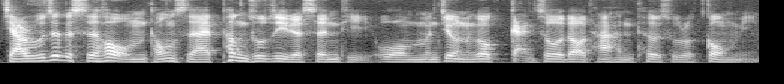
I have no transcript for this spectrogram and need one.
假如这个时候我们同时还碰触自己的身体，我们就能够感受到它很特殊的共鸣。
